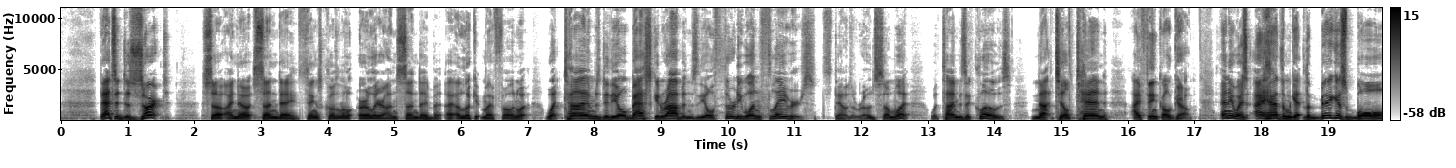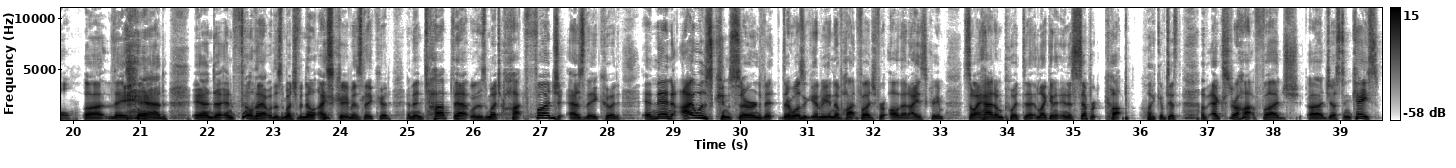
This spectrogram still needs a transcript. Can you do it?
that's a dessert. So I know it's Sunday. Things close a little earlier on Sunday, but I, I look at my phone. What what times do the old Baskin Robbins, the old 31 flavors? It's down the road somewhat. What time does it close? Not till 10. I think I'll go. Anyways, I had them get the biggest bowl uh, they had and uh, and fill that with as much vanilla ice cream as they could, and then top that with as much hot fudge as they could. And then I was concerned that there wasn't going to be enough hot fudge for all that ice cream, so I had them put uh, like in a, in a, separate cup, like of just of extra hot fudge, uh, just in case.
